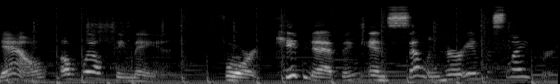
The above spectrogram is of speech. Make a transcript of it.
now a wealthy man, for kidnapping and selling her into slavery.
